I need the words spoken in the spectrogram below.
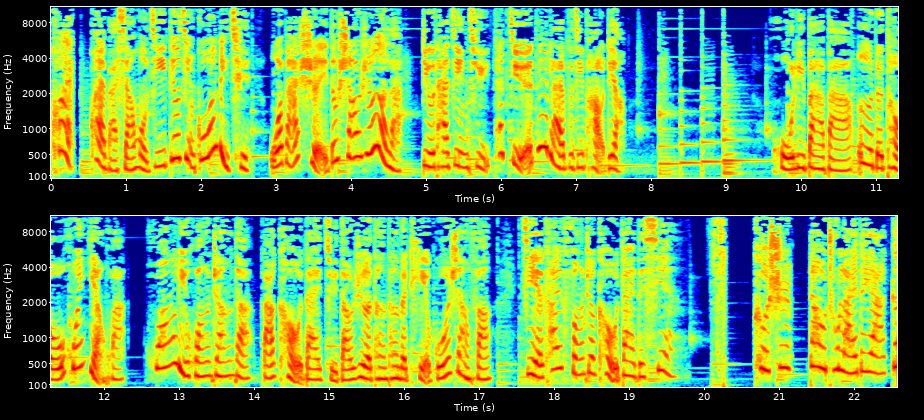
快快把小母鸡丢进锅里去！我把水都烧热了，丢它进去，它绝对来不及跑掉。狐狸爸爸饿得头昏眼花，慌里慌张的把口袋举到热腾腾的铁锅上方，解开缝着口袋的线，可是。倒出来的呀，根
